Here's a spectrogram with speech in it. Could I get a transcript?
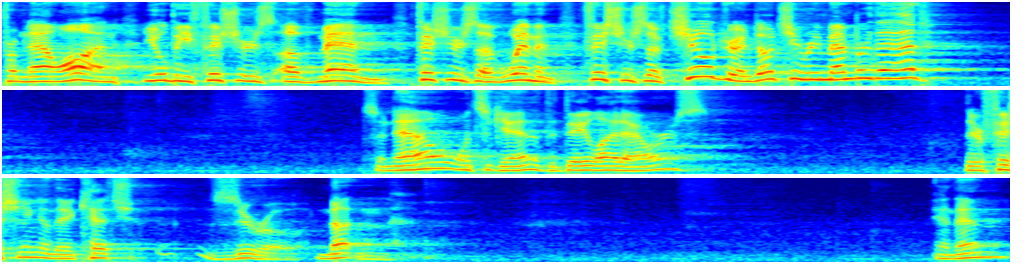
From now on, you'll be fishers of men, fishers of women, fishers of children. Don't you remember that? So now, once again, at the daylight hours, they're fishing and they catch zero, nothing. And then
